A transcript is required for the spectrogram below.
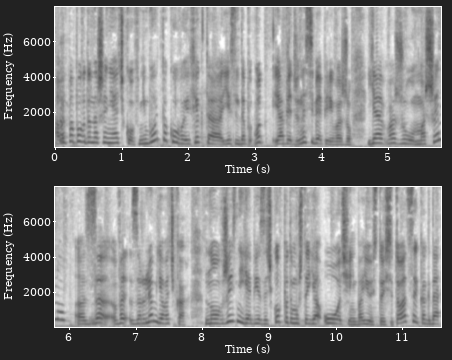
А вот по поводу ношения очков, не будет такого эффекта, если, доп... вот я опять же на себя перевожу. Я вожу машину, э, за, в, за рулем я в очках, но в жизни я без очков, потому что я очень боюсь той ситуации, когда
